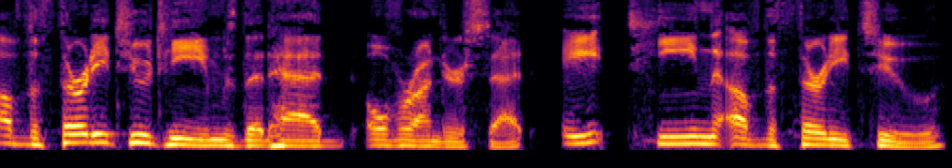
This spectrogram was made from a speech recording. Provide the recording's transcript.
Of the 32 teams that had over under set, 18 of the 32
